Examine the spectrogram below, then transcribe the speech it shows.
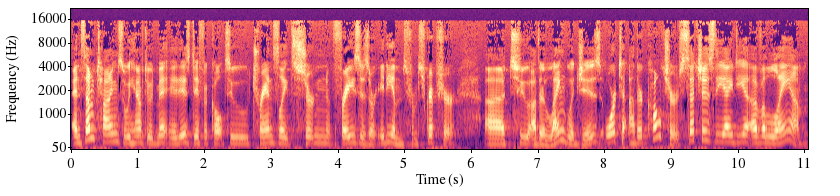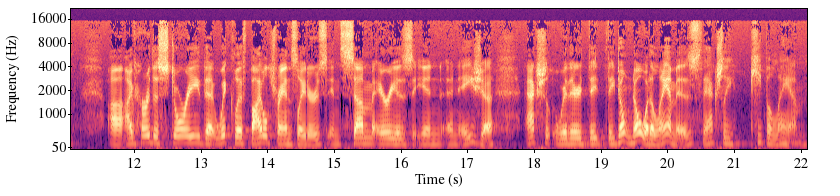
And sometimes we have to admit it is difficult to translate certain phrases or idioms from Scripture uh, to other languages or to other cultures, such as the idea of a lamb. Uh, I've heard the story that Wycliffe Bible translators in some areas in, in Asia, actually, where they, they don't know what a lamb is, they actually keep a lamb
